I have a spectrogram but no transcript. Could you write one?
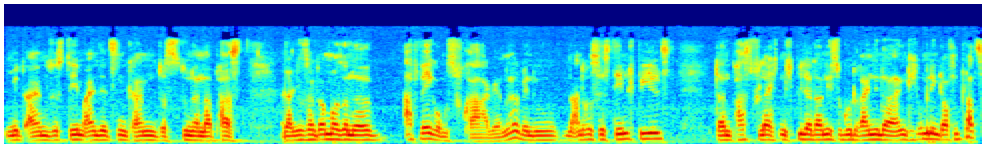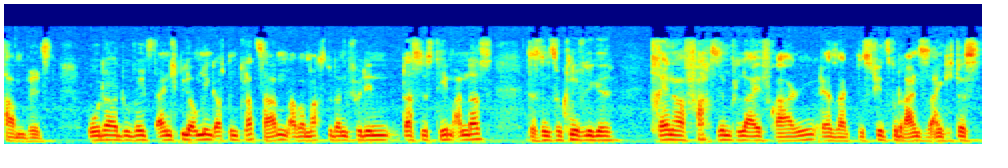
mit einem System einsetzen kann, das zueinander passt. Das ist halt auch mal so eine Abwägungsfrage. Ne? Wenn du ein anderes System spielst, dann passt vielleicht ein Spieler da nicht so gut rein, den du eigentlich unbedingt auf dem Platz haben willst. Oder du willst einen Spieler unbedingt auf dem Platz haben, aber machst du dann für den das System anders? Das sind so knifflige Trainer-Fachsimpelei-Fragen. Er sagt, das 4-2-3-1 ist eigentlich das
